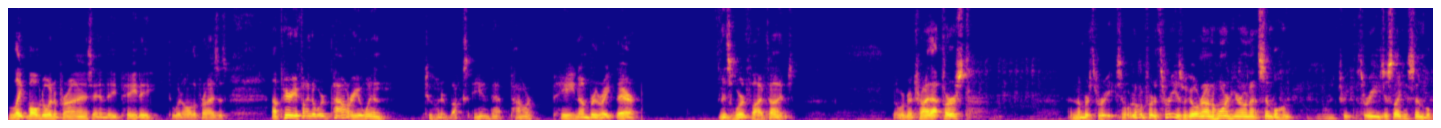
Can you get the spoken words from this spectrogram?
light bulb to win a prize and a payday to win all the prizes. Up here you find the word power, you win 200 bucks and that power pay number right there is worth five times. So we're going to try that first. And number three. So we're looking for the three as we go around the horn here on that symbol hunt. We treat the three just like a symbol.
